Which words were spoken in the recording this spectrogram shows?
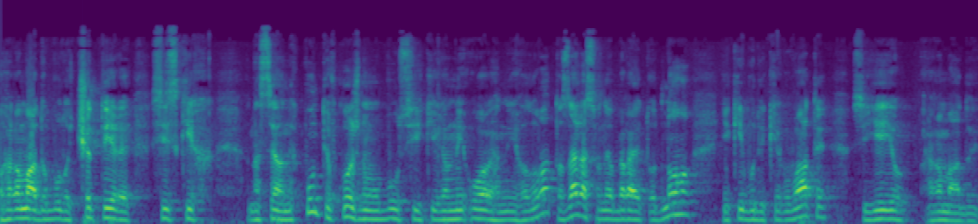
громади. громаду, було чотири сільських населених пункти, в кожному був свій керівний орган і голова, то зараз вони обирають одного, який буде керувати всією громадою.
